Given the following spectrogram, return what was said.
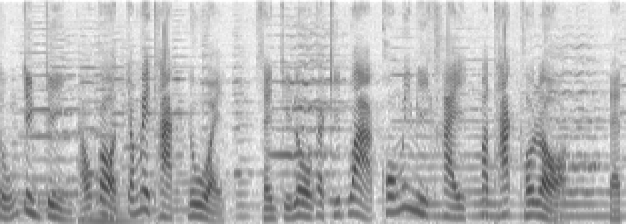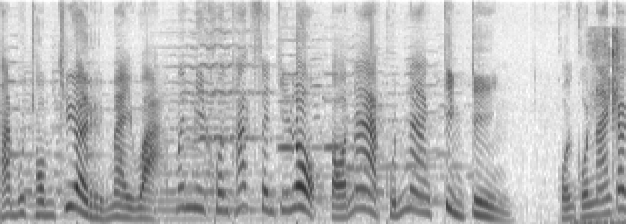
สูงจริงๆ เขาก็จะไม่ทักด้วย ซนจิโร่ก็คิดว่าคงไม่มีใครมาทักเขาหรอก แต่ท่านผู้ชมเชื่อหรือไม่ว่า มันมีคนทักเซนจิโร่ต่อหน้าขุนนางจริงๆ คนคนนั้นก็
